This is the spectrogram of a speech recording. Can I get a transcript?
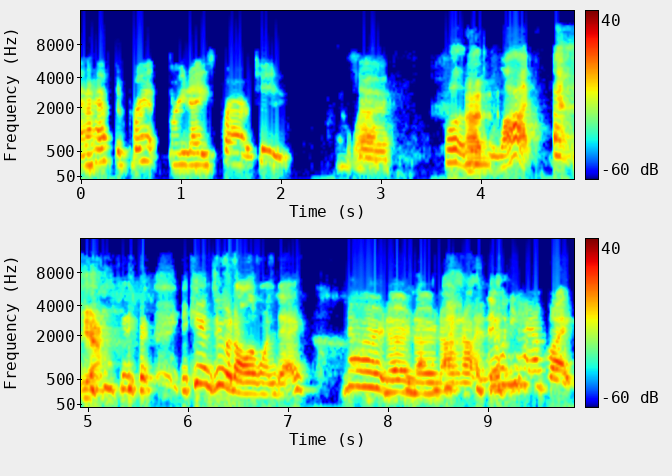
and I have to prep three days prior too. Wow. So Well, that's a lot. yeah. you can't do it all in one day. no, no, no, not at all. And then when you have like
